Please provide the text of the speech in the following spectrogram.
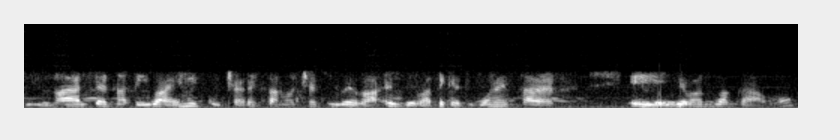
y una alternativa es escuchar esta noche tu debate, el debate que tú vas a estar eh, llevando a cabo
